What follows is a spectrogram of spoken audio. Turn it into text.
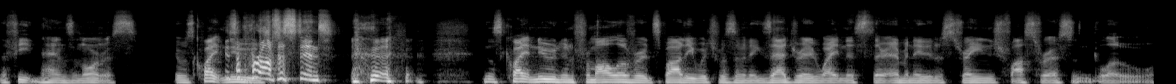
The feet and hands enormous. It was quite it's a. Protestant. it was quite nude, and from all over its body, which was of an exaggerated whiteness, there emanated a strange phosphorescent glow.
